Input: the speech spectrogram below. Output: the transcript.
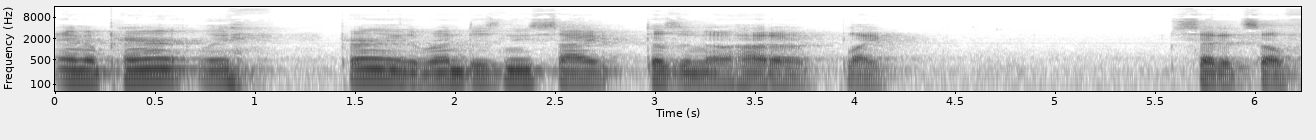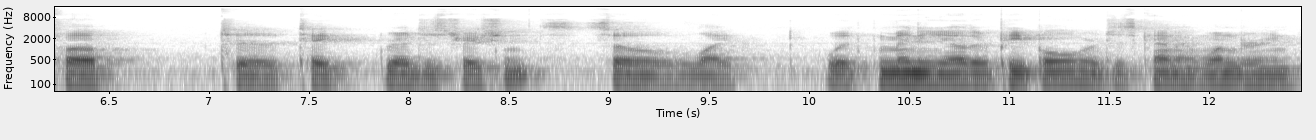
and apparently, apparently the Run Disney site doesn't know how to like set itself up to take registrations. So, like with many other people, we're just kind of wondering.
